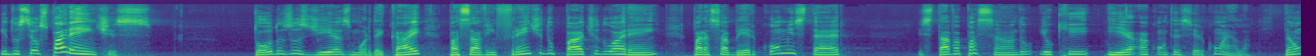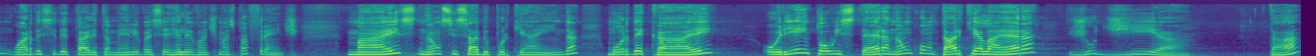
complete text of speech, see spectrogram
e dos seus parentes. Todos os dias, Mordecai passava em frente do pátio do harém para saber como Esther estava passando e o que ia acontecer com ela. Então, guarda esse detalhe também, ele vai ser relevante mais para frente. Mas não se sabe o porquê ainda. Mordecai orientou Esther a não contar que ela era judia, tá?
